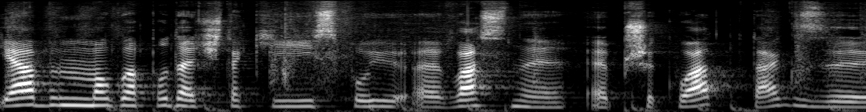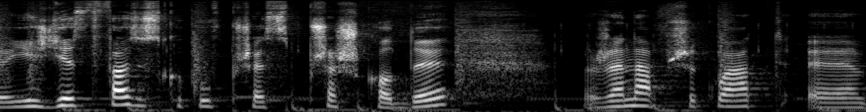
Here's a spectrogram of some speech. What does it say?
ja bym mogła podać taki swój e, własny e, przykład tak, z jeździectwa, ze skoków przez przeszkody, że na przykład e,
